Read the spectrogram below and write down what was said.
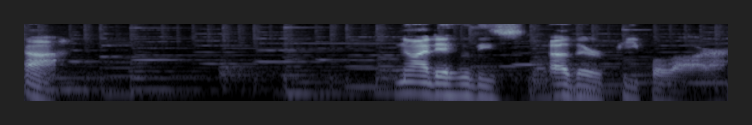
Ah. No idea who these other people are.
